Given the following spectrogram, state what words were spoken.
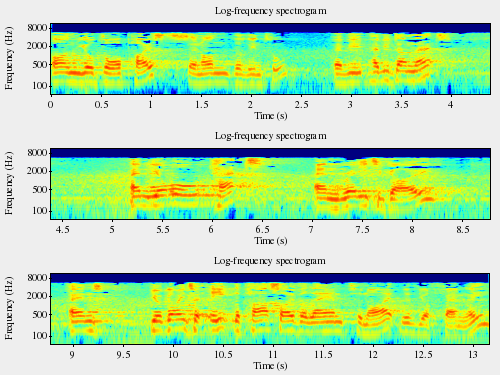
on your doorposts and on the lintel? Have you, have you done that? And you're all packed and ready to go. And you're going to eat the Passover lamb tonight with your family.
